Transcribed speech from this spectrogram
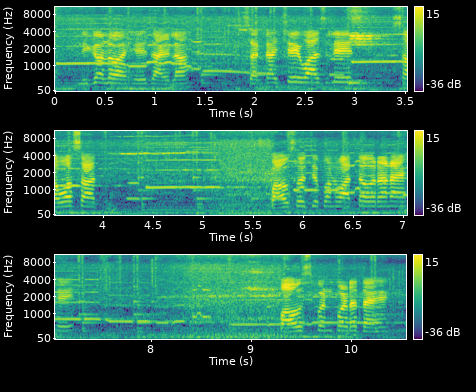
निघालो आहे जायला. सकाळचे वाजले सव्वा सात. पावसाचे पण वातावरण आहे. पाऊस पण पडत आहे.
